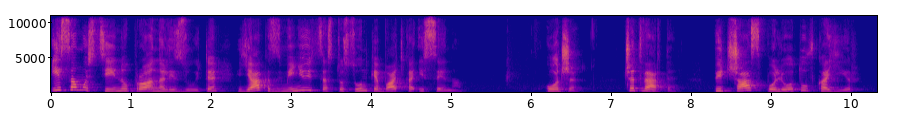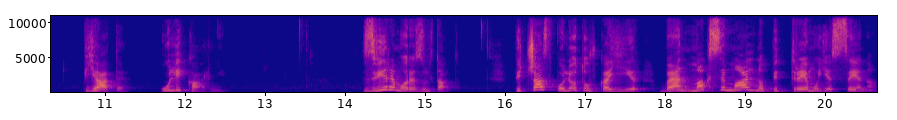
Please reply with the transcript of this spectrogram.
і самостійно проаналізуйте, як змінюються стосунки батька і сина. Отже, четверте. Під час польоту в Каїр. П'яте. У лікарні. Звіримо результат. Під час польоту в Каїр Бен максимально підтримує сина.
